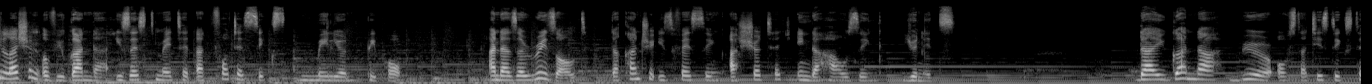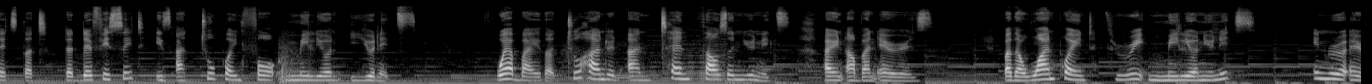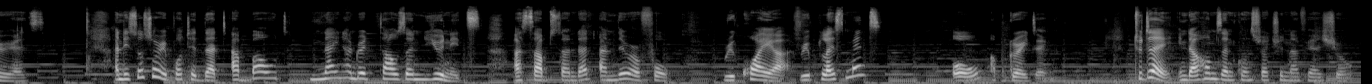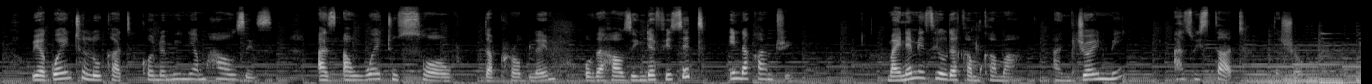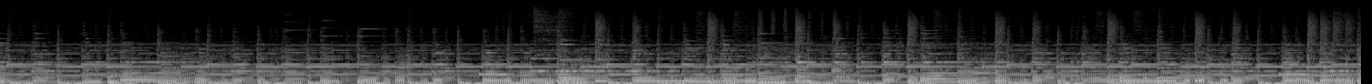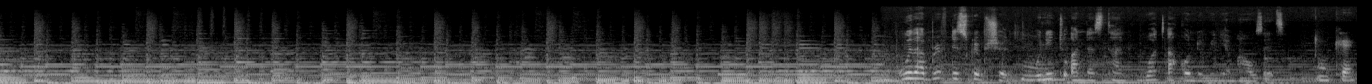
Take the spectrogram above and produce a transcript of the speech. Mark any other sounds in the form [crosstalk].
population of Uganda is estimated at 46 million people. And as a result, the country is facing a shortage in the housing units. The Uganda Bureau of Statistics states that the deficit is at 2.4 million units, whereby the 210,000 units are in urban areas, but the 1.3 million units in rural areas. And it's also reported that about 900,000 units are substandard and therefore require replacement or upgrading. Today, in the Homes and Construction Affairs Show, we are going to look at condominium houses as a way to solve the problem of the housing deficit in the country. My name is Hilda Kamukama, and join me as we start the show. With a brief description, we need to understand what are condominium houses. Okay.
